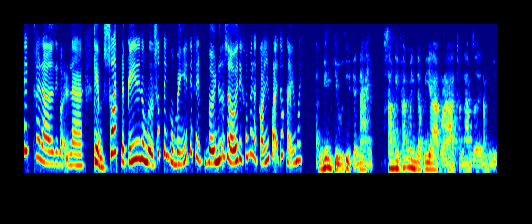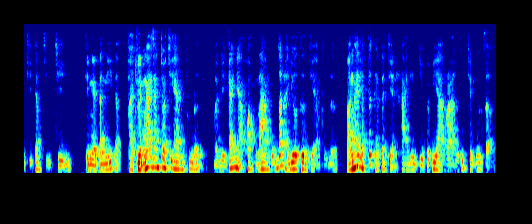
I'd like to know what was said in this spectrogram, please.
thích hay là gọi là kiểm soát được cái nồng độ xuất tinh của mình ấy. Thế với nữ giới thì không biết là có những loại thuốc đấy không anh? Nghiên cứu thì thế này sau khi phát minh ra Viagra cho nam giới năm 1999 thì người ta nghĩ là phải truyền ngay sang cho chị em phụ nữ bởi vì các nhà khoa học nam cũng rất là yêu thương chị em phụ nữ. Và ngay lập tức người ta triển khai nghiên cứu cái Viagra giúp trên nữ giới.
